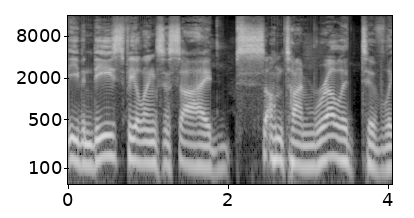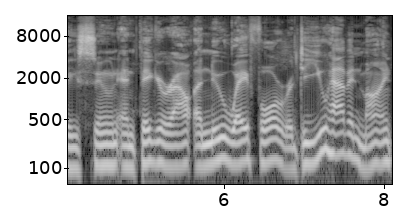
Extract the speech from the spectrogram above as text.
even these feelings aside sometime relatively soon and figure out a new way forward. Do you have in mind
